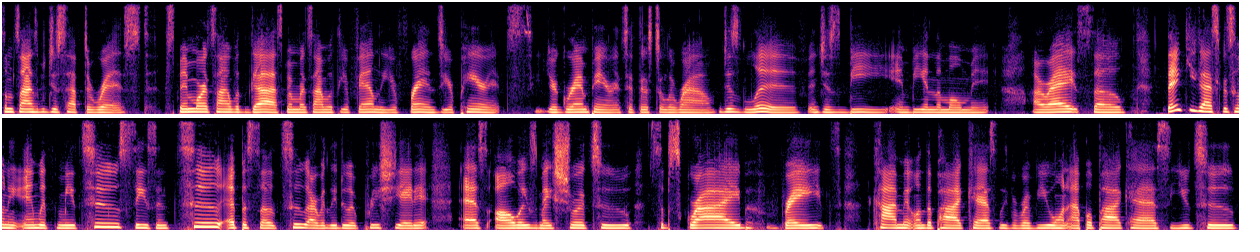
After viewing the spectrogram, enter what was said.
Sometimes we just have to rest. Spend more time with God. Spend more time with your family, your friends, your parents, your grandparents if they're still around. Just live and just be and be in the moment. All right. So, thank you guys for tuning in with me to season two, episode two. I really do appreciate it. As always, make sure to subscribe, rate, comment on the podcast, leave a review on Apple Podcasts, YouTube,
